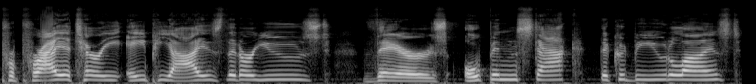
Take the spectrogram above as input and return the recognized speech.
proprietary APIs that are used, there's OpenStack that could be utilized.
